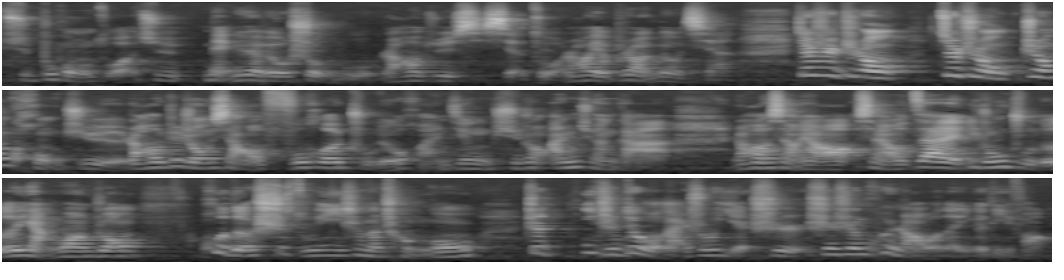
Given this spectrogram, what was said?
去不工作，去每个月没有收入，然后去写作，然后也不知道有没有钱，就是这种就这种这种恐惧，然后这种想要符合主流环境寻找安全感，然后想要想要在一种主流的眼光中获得世俗意义上的成功，这一直对我来说也是深深困扰我的一个地方。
